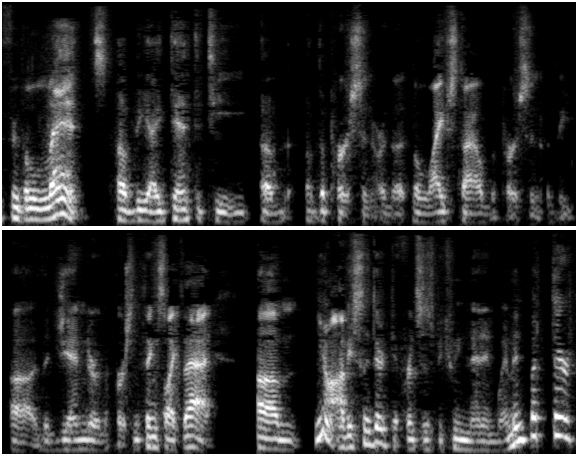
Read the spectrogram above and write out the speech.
through the lens of the identity of of the person or the the lifestyle of the person or the uh the gender of the person things like that. Um you know obviously there are differences between men and women but they're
